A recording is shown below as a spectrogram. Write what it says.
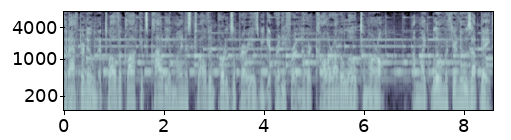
Good afternoon. At 12 o'clock, it's cloudy and minus 12 in Portage La Prairie as we get ready for another Colorado low tomorrow. I'm Mike Bloom with your news update.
